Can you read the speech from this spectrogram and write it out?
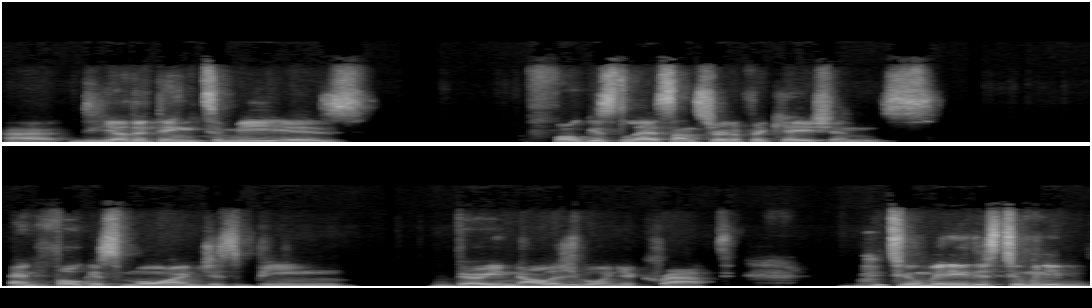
Uh, the other thing to me is focus less on certifications and focus more on just being very knowledgeable in your craft. Mm-hmm. Too many, there's too many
